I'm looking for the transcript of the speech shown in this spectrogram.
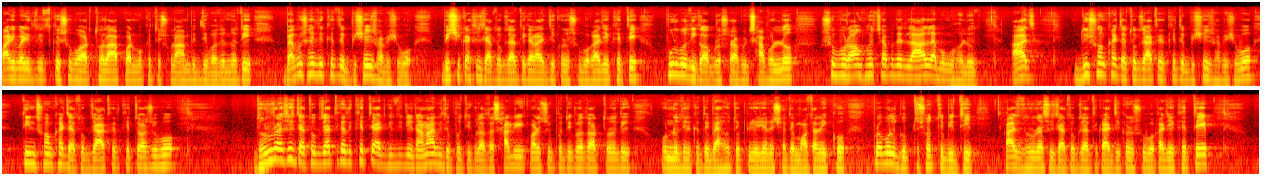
পারিবারিক দিক শুভ অর্থ লাভ, কর্মক্ষেত্রে সুনাম বৃদ্ধি, পদোন্নতি, ব্যবসায়ীদের ক্ষেত্রে বিশেষভাবে শুভ। বৃশ্চিক রাশি জাতক জাতিকারা যে কোনো শুভ কাজের ক্ষেত্রে পূর্ব দিকে অগ্রসর হবেন সাফল্য। শুভ রং হচ্ছে আপনাদের লাল এবং হলুদ। আজ দুই সংখ্যার জাতক জাতকের ক্ষেত্রে বিশেষভাবে শুভ, তিন সংখ্যার জাতক জাতকের ক্ষেত্রে অশুভ। ধনুরাশির জাতক জাতিকাদের ক্ষেত্রে আজকে দিনটি নানাবিধ প্রতিকূলতা, শারীরিক, মানসিক প্রতিকূলতা, অর্থনৈতিক উন্নতির ক্ষেত্রে ব্যাহত। প্রিয়জনের সাথে মতানৈক্য, প্রবল গুপ্ত সত্য বৃদ্ধি আজ ধনুরাশি জাতক জাতিকার যে কোনো শুভ কাজের ক্ষেত্রে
